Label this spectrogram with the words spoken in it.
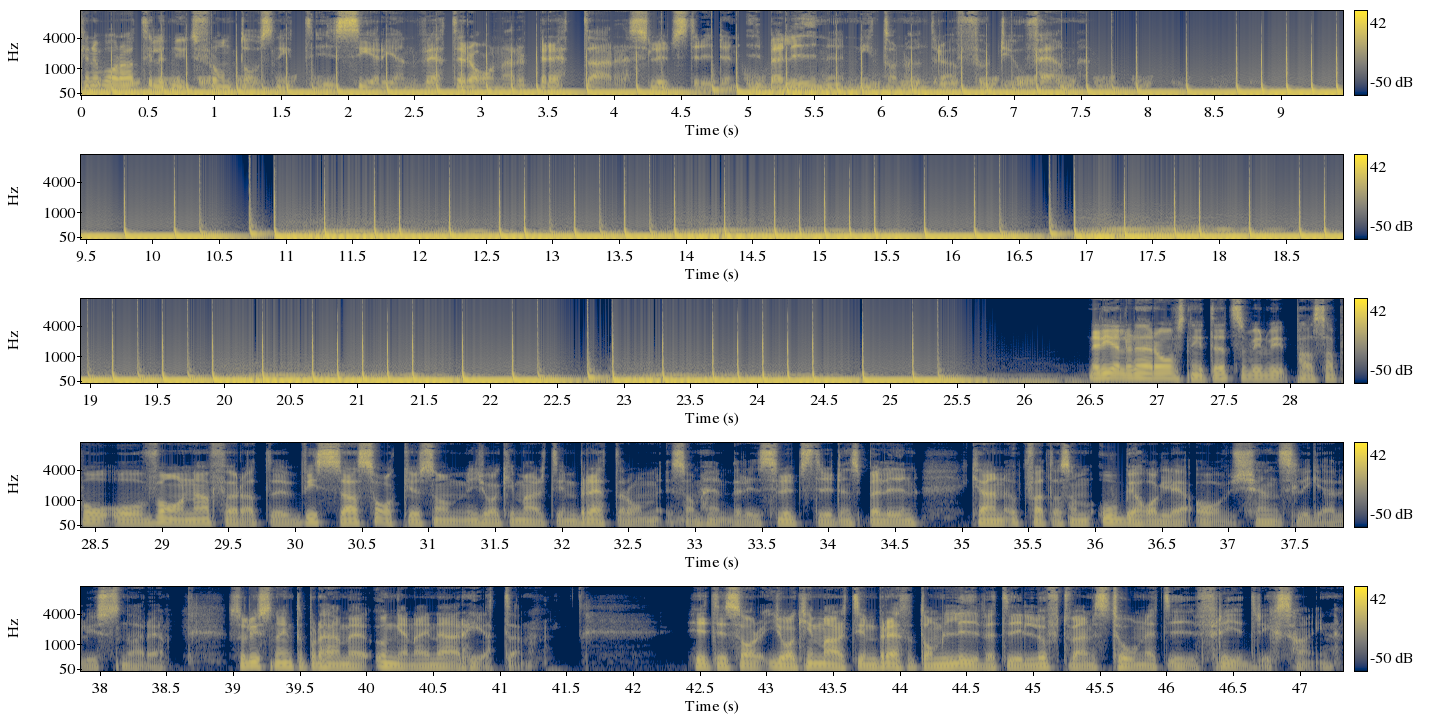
Ska ni vara till ett nytt frontavsnitt i serien Veteraner berättar slutstriden i Berlin 1945. När det gäller det här avsnittet så vill vi passa på att varna för att eh, vissa saker som Joakim Martin berättar om som händer i slutstridens Berlin kan uppfattas som obehagliga av känsliga lyssnare. Så lyssna inte på det här med ungarna i närheten. Hittills har Joakim Martin berättat om livet i luftvärnstornet i Friedrichshain.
